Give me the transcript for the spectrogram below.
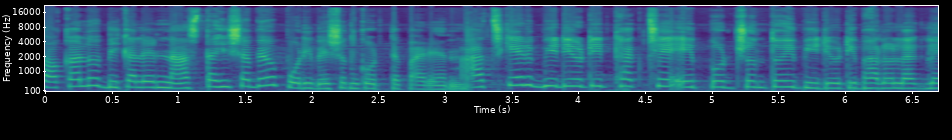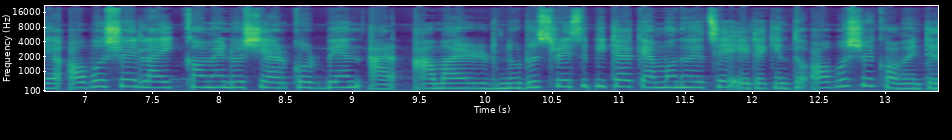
সকাল ও বিকালের নাস্তা হিসাবেও পরিবেশন করতে পারেন। আজকের ভিডিওটি থাকছে এই পর্যন্তই। ভিডিওটি ভালো লাগলে অবশ্যই লাইক, কমেন্ট ও শেয়ার করবেন। আর আমার নুডলস রেসিপিটা কেমন হয়েছে এটা কিন্তু অবশ্যই কমেন্টে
